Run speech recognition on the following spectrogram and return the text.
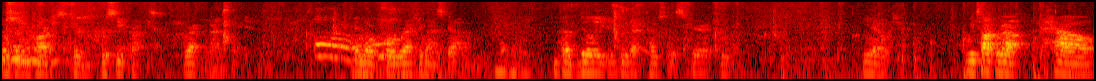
opened their hearts to receive Christ, recognize Him, and therefore recognize God. The ability to do that comes from the Spirit. And, you know, we talk about how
